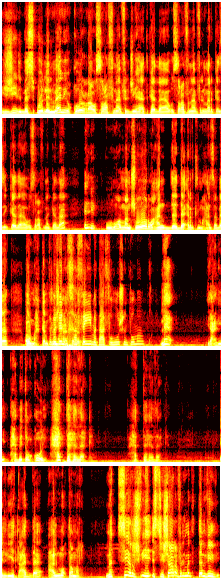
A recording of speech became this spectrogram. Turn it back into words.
يجي المسؤول المالي يقول راهو صرفنا في الجهات كذا وصرفنا في المركزي كذا وصرفنا كذا اللي وهو منشور وعند دائرة المحاسبات أو محكمة المحاسبات جانب خفي ما تعرفوهوش أنتم؟ لا. يعني حبيت نقول حتى هذاك حتى هذاك اللي يتعدى على المؤتمر. ما تصيرش فيه استشارة في المكتب التنفيذي.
